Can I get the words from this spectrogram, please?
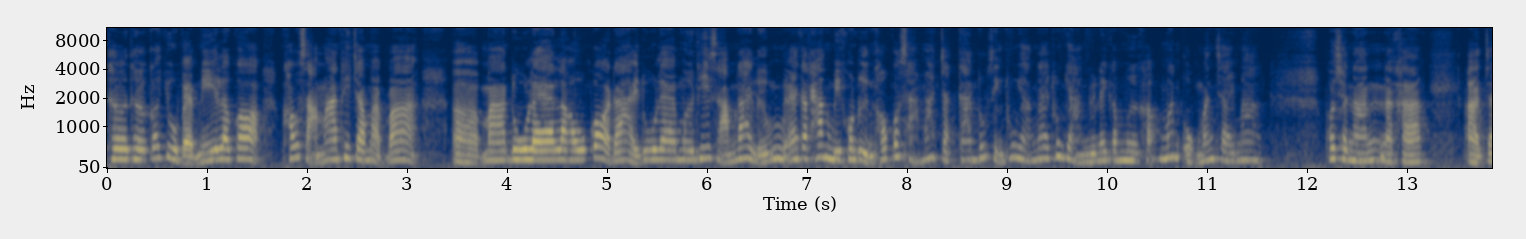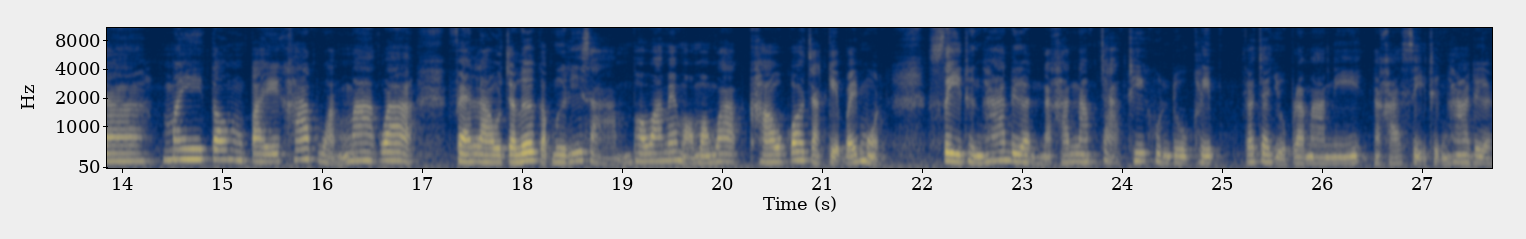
เธอ เธอก็อยู่แบบนี้ แล้วก็เขาสามารถที่จะแบบว่า เออมาดูแลเราก็ได้ ดูแลมือที่สามได้ หรือแม้กระทั่งมีคนอื่นเขาก็สามารถจัดการทุกสิ่งทุกอย่างได้ ทุกอย่างอยู่ในกำมือเขามั่นอกมั่นใจมาก เพราะฉะนั้นนะคะอาจจะไม่ต้องไปคาดหวังมากว่า แฟนเราจะเลิกกับมือที่ 3 เพราะว่าแม่หมอมองว่าเขาก็จะเก็บไว้หมด 4-5 เดือนนะคะ นับจากที่คุณดูคลิปก็จะอยู่ประมาณนี้นะคะ4-5 เดือน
